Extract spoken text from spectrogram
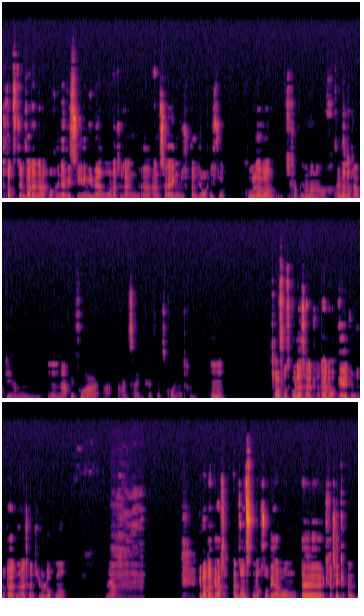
trotzdem war danach noch in der Missy irgendwie mehrere Monate lang äh, Anzeigen und das fand ich auch nicht so cool, aber Ich glaube immer noch. Also Immer noch? Ich glaube, die haben Mhm. nach wie vor Anzeigen für Fritz Cola drin. Mhm. Aber Fritz Cola ist halt, hat halt auch Geld und hat halt einen alternativen Look, ne? Ja. Genau, dann gab es ansonsten noch so Werbung, äh, Kritik an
